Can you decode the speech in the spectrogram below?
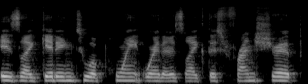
is like getting to a point where there's like this friendship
